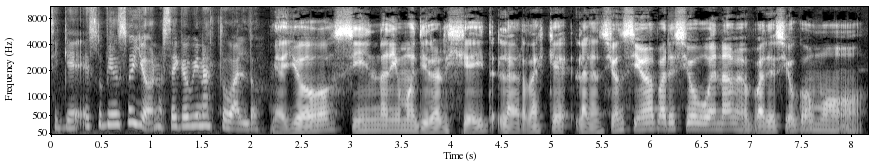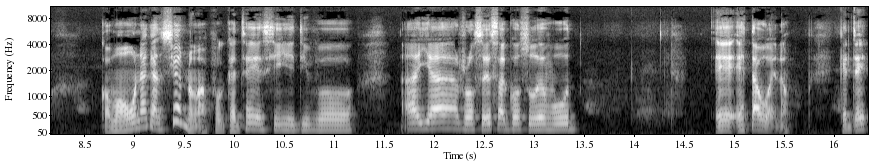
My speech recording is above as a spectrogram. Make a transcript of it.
Así que eso pienso yo. No sé qué opinas tú, Aldo. Mira, yo sin ánimo de tirar hate, la verdad es que la canción sí me pareció buena, me pareció como, como una canción nomás, porque ¿cachai? Sí, tipo, ah, ya, Rosé sacó su debut, eh, está bueno, ¿cachai?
